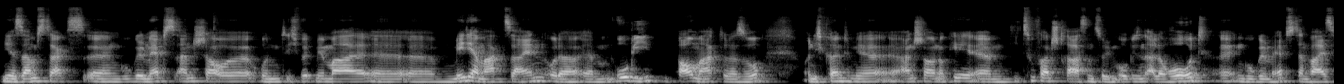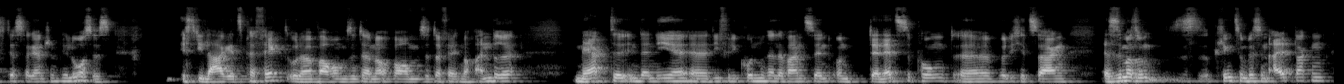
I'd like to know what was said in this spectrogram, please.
mir samstags äh, Google Maps anschaue und ich würde mir mal äh, äh, Mediamarkt sein oder ähm, Obi, Baumarkt oder so, und ich könnte mir äh, anschauen, okay, ähm, die Zufahrtsstraßen zu dem Obi sind alle rot äh, in Google Maps, dann weiß ich, dass da ganz schön viel los ist. Ist die Lage jetzt perfekt oder warum sind da noch, warum sind da vielleicht noch andere Märkte in der Nähe, äh, die für die Kunden relevant sind. Und der letzte Punkt, äh, würde ich jetzt sagen, das ist immer so, das klingt so ein bisschen altbacken.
